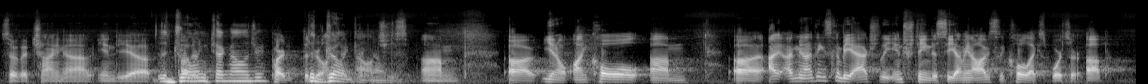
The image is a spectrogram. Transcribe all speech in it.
so that China, India. The drilling other, technology? Pardon? The, the drilling, drilling, technologies. technology. Um, uh, you know, on coal, um, uh, I, I mean, I think it's going to be actually interesting to see. I mean, obviously, coal exports are up,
